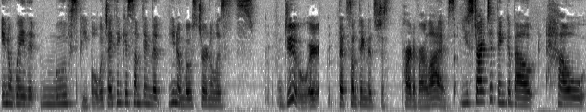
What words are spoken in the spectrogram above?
in a way that moves people, which I think is something that, you know, most journalists do, or that's something that's just part of our lives, you start to think about how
